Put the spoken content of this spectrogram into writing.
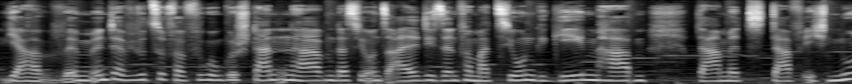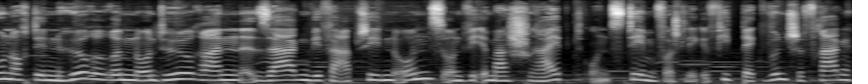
ja im Interview zur Verfügung gestanden haben, dass Sie uns all diese Informationen gegeben haben. Damit darf ich nur noch den Hörerinnen und Hörern sagen, wir verabschieden uns und wie immer schreibt uns Themenvorschläge, Feedback, Wünsche, Fragen.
